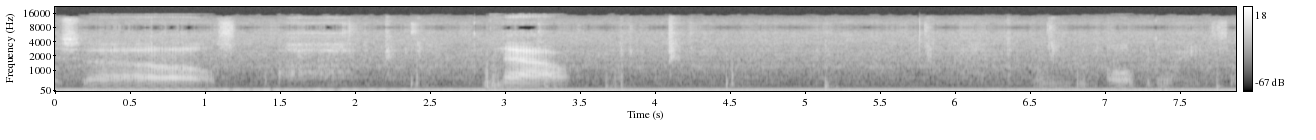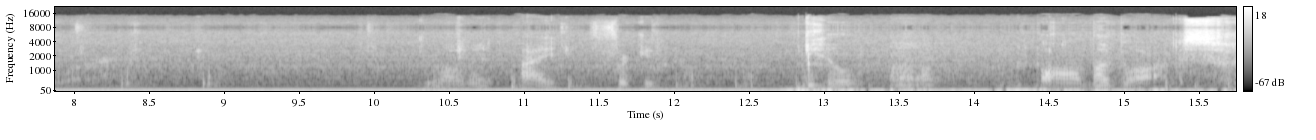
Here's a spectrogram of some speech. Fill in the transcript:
myself. Now, we've all been waiting for. The moment I freaking kill all my blocks.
